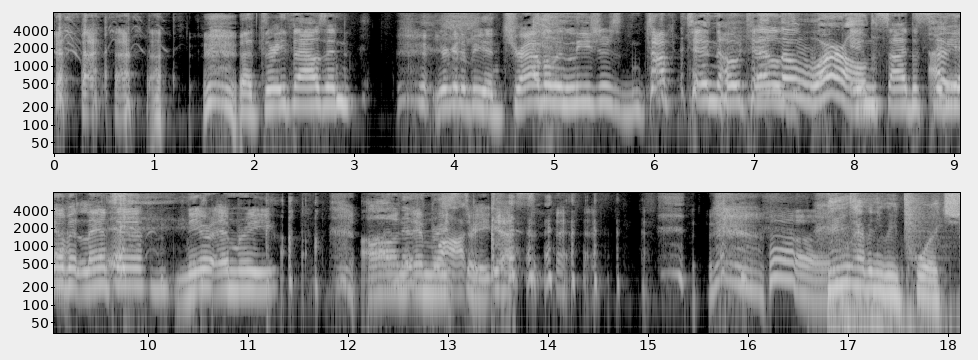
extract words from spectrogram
At three thousand, you're going to be in Travel and Leisure's top ten hotels In the world. inside the city oh, yeah. of Atlanta, near Emory, on, this Emory block. Street. Yes. Do you have any reports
